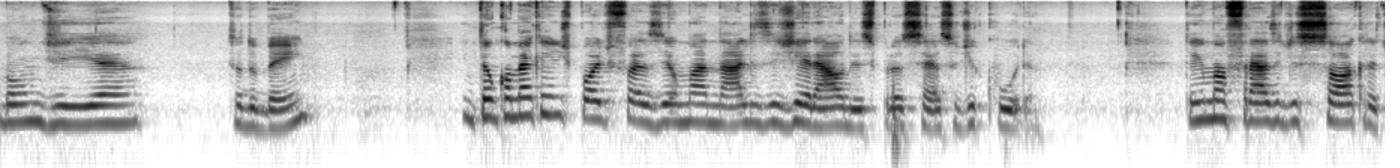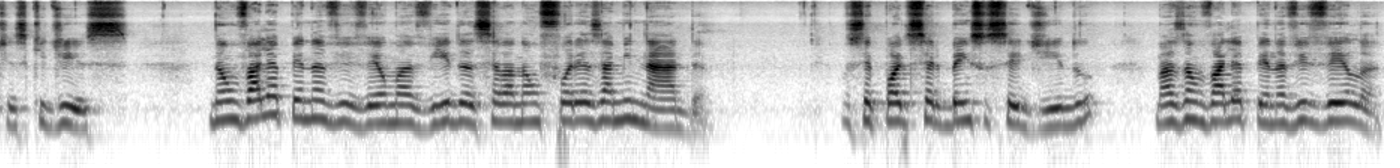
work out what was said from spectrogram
Bom dia, tudo bem? Então, como é que a gente pode fazer uma análise geral desse processo de cura? Tem uma frase de Sócrates que diz: Não vale a pena viver uma vida se ela não for examinada. Você pode ser bem-sucedido, mas não vale a pena vivê-la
